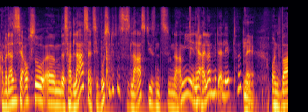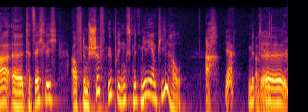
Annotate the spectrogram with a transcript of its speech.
Aber das ist ja auch so, ähm, das hat Lars erzählt. Wusstet ihr, dass Lars diesen Tsunami in Ja. Thailand miterlebt hat? Nee. Und war äh, tatsächlich auf einem Schiff übrigens mit Miriam Pielhau. Ach, Ja, mit Okay. äh,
